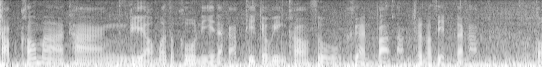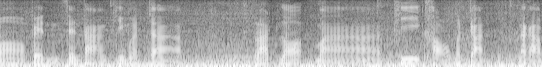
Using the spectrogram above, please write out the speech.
ขับเข้ามาทางเลี้ยวเมื่อสักครู่นี้นะครับ ที่จะวิ่งเข้าสู่เขื่อนป่าสักชนสิทธิ์นะครับ ก็เป็นเส้นทางที่เหมือนจะลัดเลาะมาที่เขาเหมือนกันนะครับ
